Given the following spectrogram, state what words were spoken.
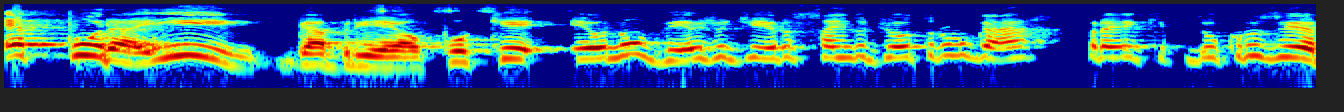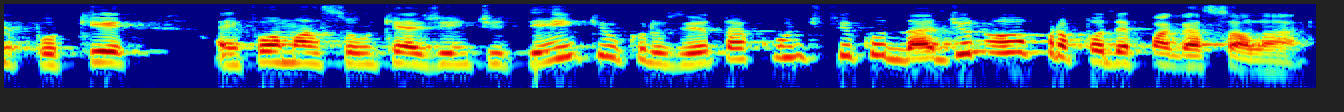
É por aí, Gabriel, porque eu não vejo dinheiro saindo de outro lugar para a equipe do Cruzeiro, porque a informação que a gente tem é que o Cruzeiro está com dificuldade de novo para poder pagar salário.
